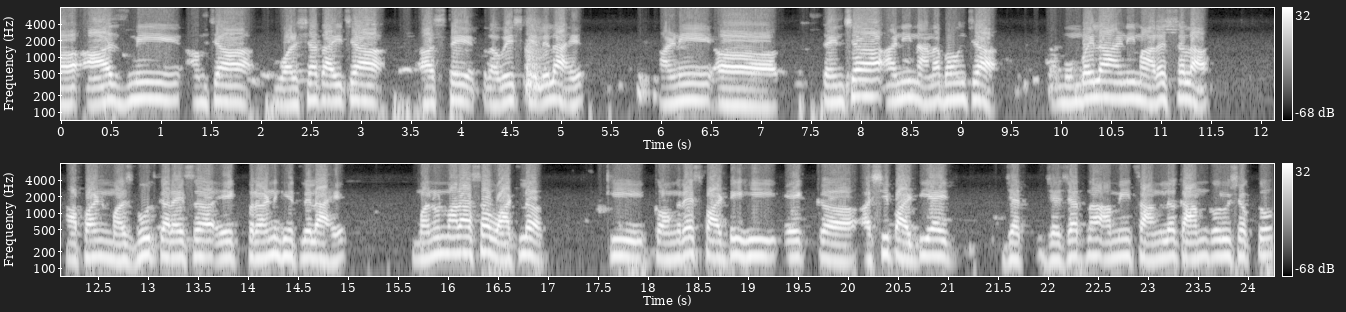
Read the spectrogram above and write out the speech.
आज मी आमच्या वर्षात आईच्या हस्ते प्रवेश केलेला आहे. आणि त्यांच्या आणि नानाभाऊंच्या मुंबईला आणि महाराष्ट्राला आपण मजबूत करायचं एक प्रण घेतलेलं आहे. म्हणून मला असं वाटलं की काँग्रेस पार्टी ही एक अशी पार्टी आहे ज्या ज्याच्यातनं आम्ही चांगलं काम करू शकतो.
